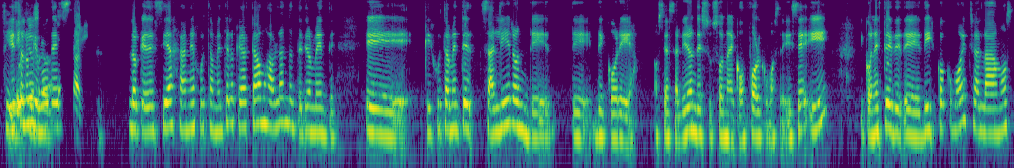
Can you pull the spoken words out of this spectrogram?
Sí, eso es lo que vos lo que decía Jania, justamente lo que estábamos hablando anteriormente, eh, que justamente salieron de, de Corea, o sea, salieron de su zona de confort, como se dice, y y con este disco, como hoy charlábamos,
